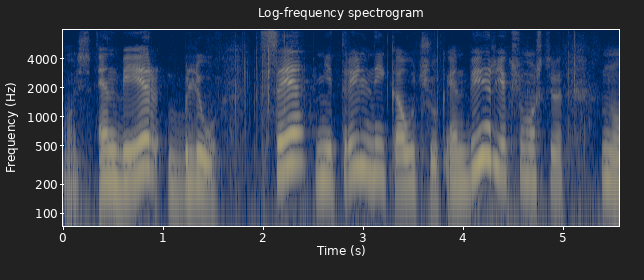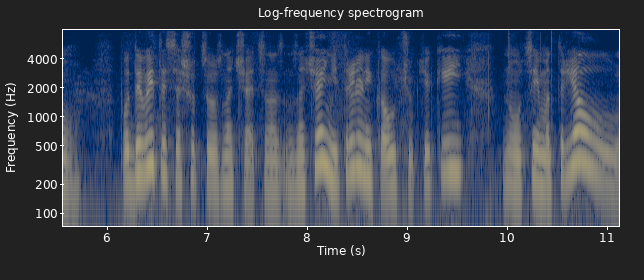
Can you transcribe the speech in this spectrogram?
ось NBR Blue. Це нітрильний каучук. NBR, якщо можете ну, подивитися, що це означає. Це означає нітрильний каучук, який ну, цей матеріал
